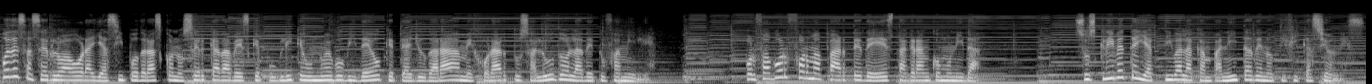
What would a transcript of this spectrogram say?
Puedes hacerlo ahora y así podrás conocer cada vez que publique un nuevo video que te ayudará a mejorar tu salud o la de tu familia. Por favor forma parte de esta gran comunidad. Suscríbete y activa la campanita de notificaciones.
